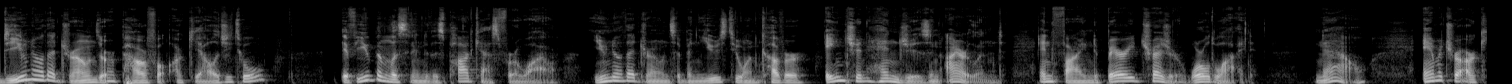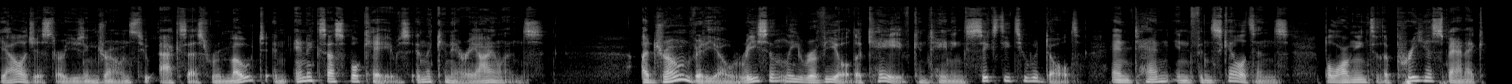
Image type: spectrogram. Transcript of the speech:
Do you know that drones are a powerful archaeology tool? If you've been listening to this podcast for a while, you know that drones have been used to uncover ancient henges in Ireland and find buried treasure worldwide. Now, amateur archaeologists are using drones to access remote and inaccessible caves in the Canary Islands. A drone video recently revealed a cave containing 62 adult and 10 infant skeletons belonging to the pre Hispanic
